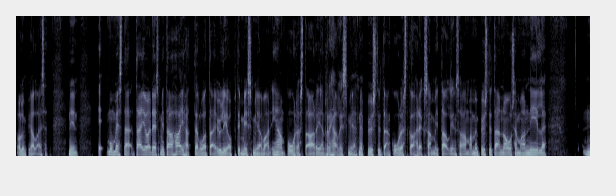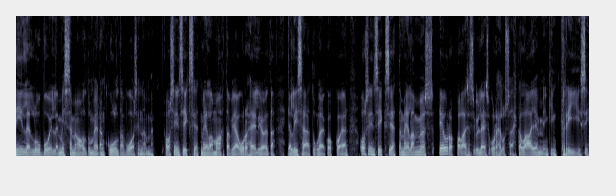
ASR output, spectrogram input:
olympialaiset. Niin mun mielestä tämä ei ole edes mitään haihattelua tai ylioptimismia, vaan ihan puhdasta arjen realismia, että me pystytään kuudesta kahdeksan mitallin saamaan. Me pystytään nousemaan niille niille luvuille, missä me oltu meidän kultavuosinamme. Osin siksi, että meillä on mahtavia urheilijoita ja lisää tulee koko ajan. Osin siksi, että meillä on myös eurooppalaisessa yleisurheilussa ehkä laajemminkin kriisi.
